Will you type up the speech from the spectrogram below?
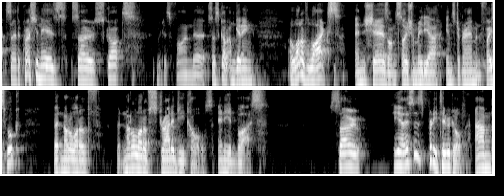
right. So the question is so, Scott, let me just find it. So, Scott, I'm getting a lot of likes and shares on social media, Instagram and Facebook, but not a lot of but not a lot of strategy calls. Any advice? So, yeah, this is pretty typical. Um,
